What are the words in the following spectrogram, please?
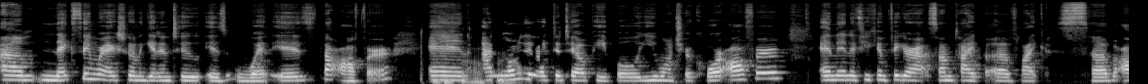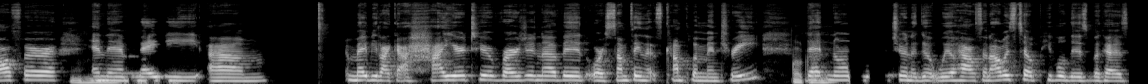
Um, next thing we're actually going to get into is what is the offer. And I normally like to tell people you want your core offer. And then if you can figure out some type of like sub offer mm-hmm. and then maybe, um, maybe like a higher tier version of it or something that's complementary okay. that normally puts you in a good wheelhouse. And I always tell people this because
